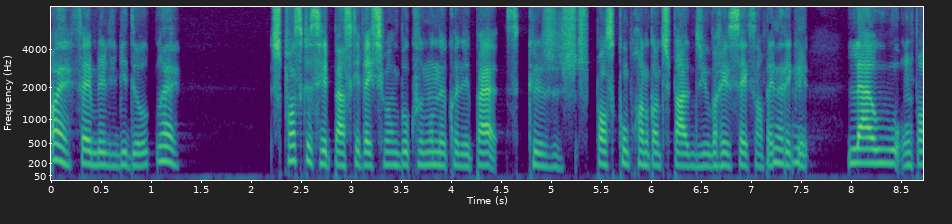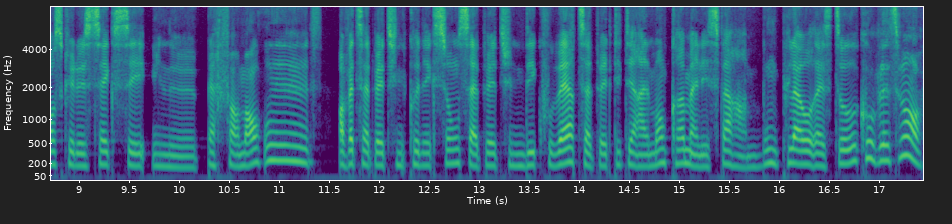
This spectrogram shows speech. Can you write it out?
ouais faibles libido, ouais je pense que c'est parce qu'effectivement beaucoup de monde ne connaît pas ce que je, je pense comprendre quand tu parles du vrai sexe. En fait, ouais. Là où on pense que le sexe c'est une performance, en fait ça peut être une connexion, ça peut être une découverte, ça peut être littéralement comme aller se faire un bon plat au resto. complètement.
